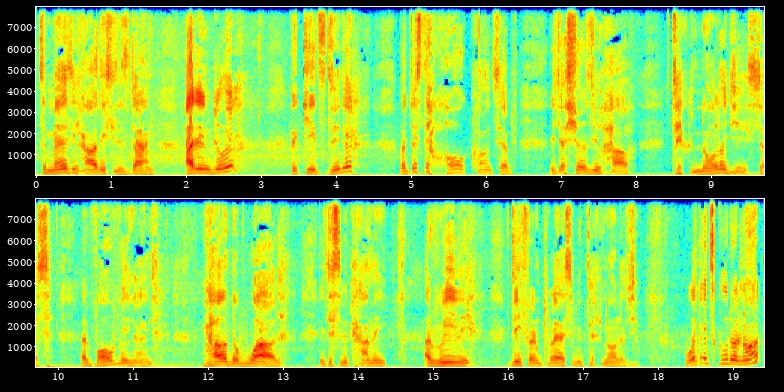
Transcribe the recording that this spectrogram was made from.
It's amazing how this is done. I didn't do it, the kids did it, but just the whole concept, it just shows you how technology is just evolving and how the world is just becoming a really different place with technology. Whether it's good or not,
